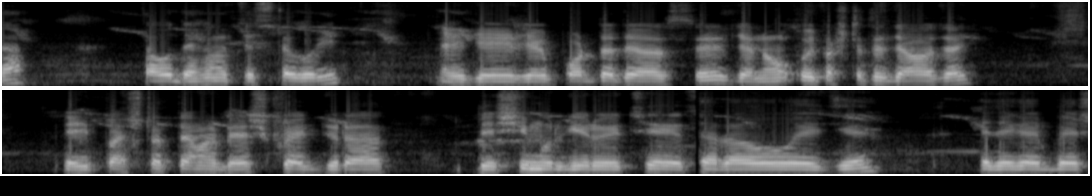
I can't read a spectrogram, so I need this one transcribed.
না, তাও দেখানোর চেষ্টা করি। এই যে পর্দা দেওয়া আছে, যেন ওই পাশটাতে যাওয়া যায়। এই পাশটাতে আমার বেশ কয়েক জোড়া দেশি মুরগি রয়েছে, এছাড়াও এই যে, এই জায়গায় বেশ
